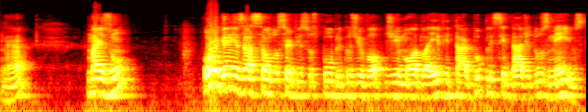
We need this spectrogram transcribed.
né? Mais um, organização dos serviços públicos de, de modo a evitar duplicidade dos meios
